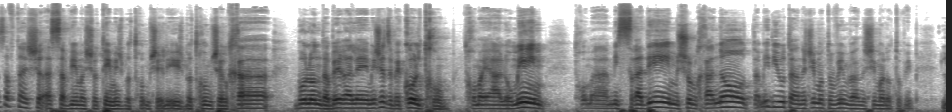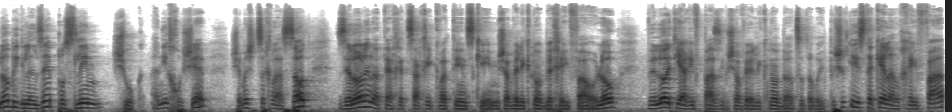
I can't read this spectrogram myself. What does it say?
עזוב את העשבים השוטים, יש בתחום שלי, יש בתחום שלך, בוא לא נדבר עליהם, יש את זה בכל תחום. תחום היהלומים, תחום המשרדים, שולחנות, תמיד יהיו את האנשים הטובים והאנשים הלא טובים. לא בגלל זה פוסלים שוק. אני חושב שמה שצריך לעשות זה לא לנתח את צחי קווטינסקי אם שווה לקנות בחיפה או לא, ולא את יריב פז אם שווה לקנות בארצות הברית. פשוט להסתכל על חיפה,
